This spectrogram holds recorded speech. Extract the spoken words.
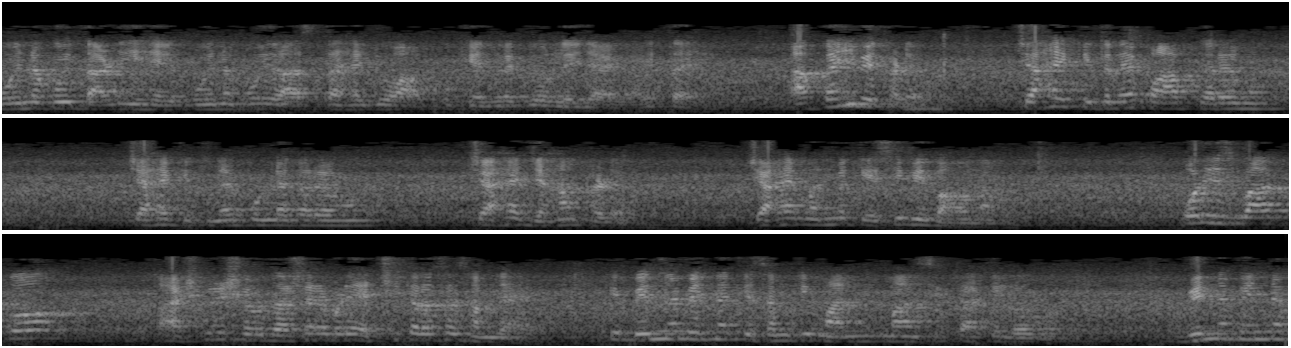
कोई ना कोई ताड़ी है, कोई ना कोई रास्ता है जो आपको केंद्र की ओर ले जाएगा, ऐसा है। आप कहीं भी खड़े हो, चाहे कितने पाप करे हों, चाहे कितने पुण्य करे हों, चाहे जहाँ खड़े हो, चाहे मन में कैसी भी भावना हो। और इस बात को काश्मीर शिव दर्शन ने बड़ी अच्छी तरह से समझा है कि भिन्न भिन्न किस्म की मानसिकता के लोग होते हैं। भिन्न भिन्न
